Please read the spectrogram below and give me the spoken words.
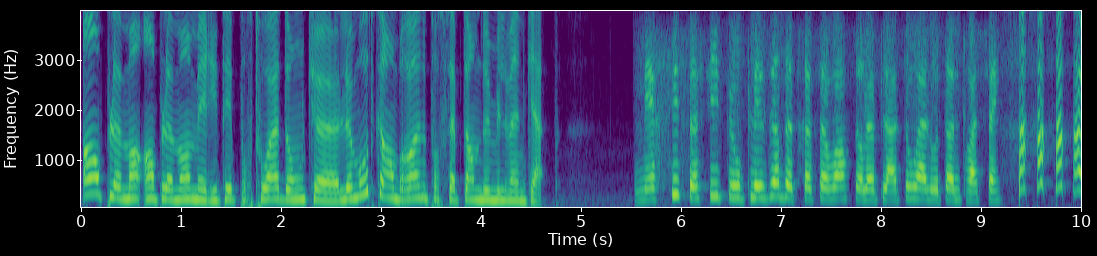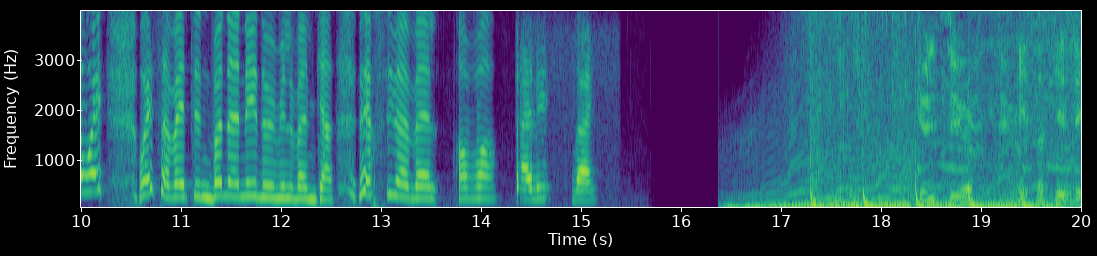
amplement, amplement mérité pour toi. Donc euh, le mot de Cambronne pour septembre 2024. Merci Sophie, puis au plaisir de te recevoir sur le plateau à l'automne prochain. oui, ouais, ça va être une bonne année 2024. Merci ma belle. Au revoir. Salut, bye. Culture et société.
